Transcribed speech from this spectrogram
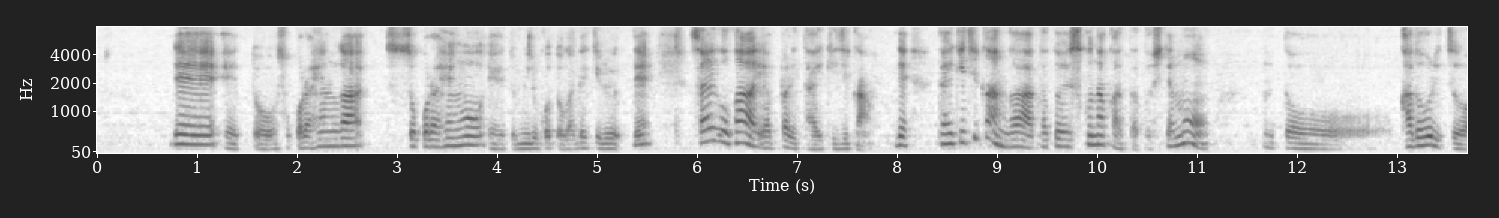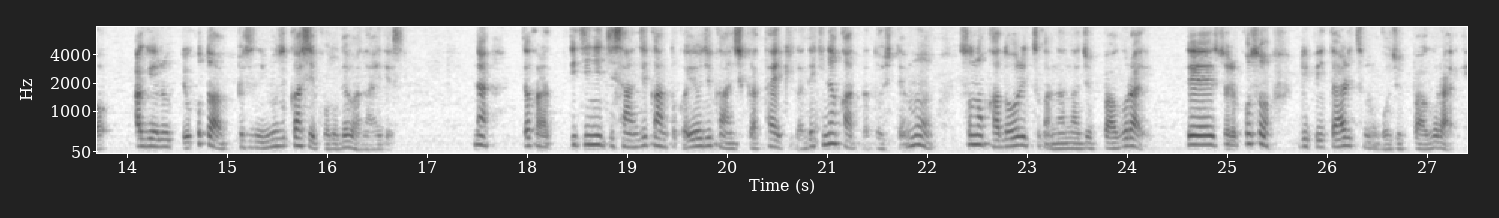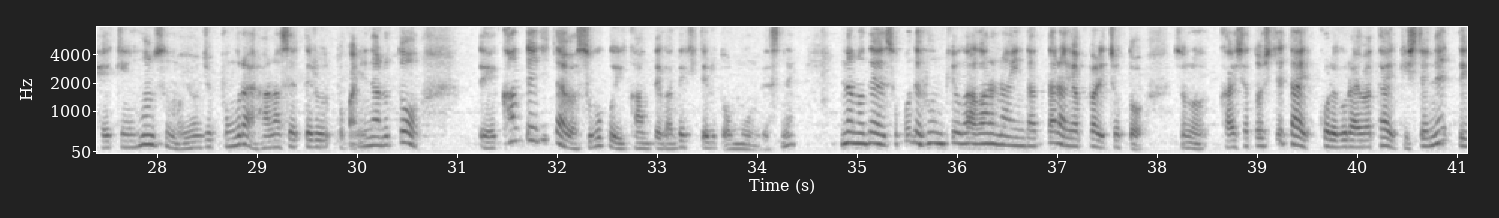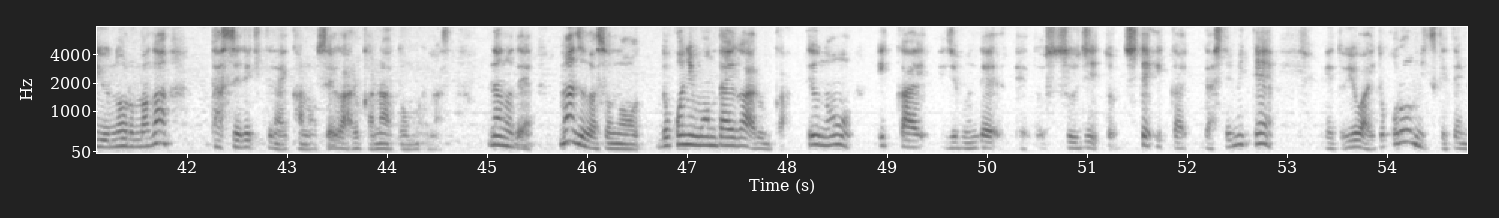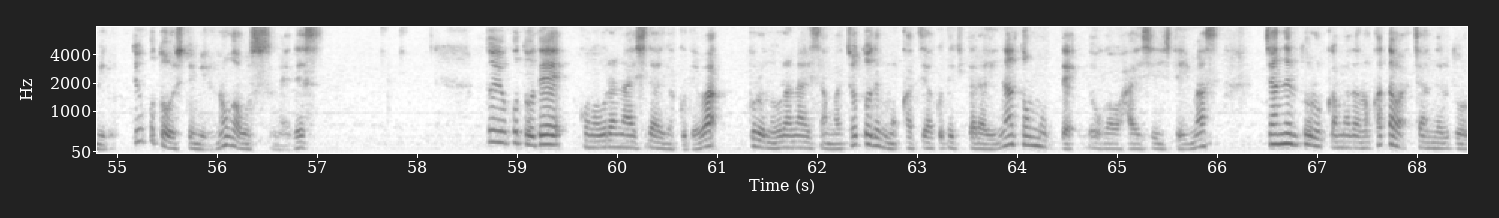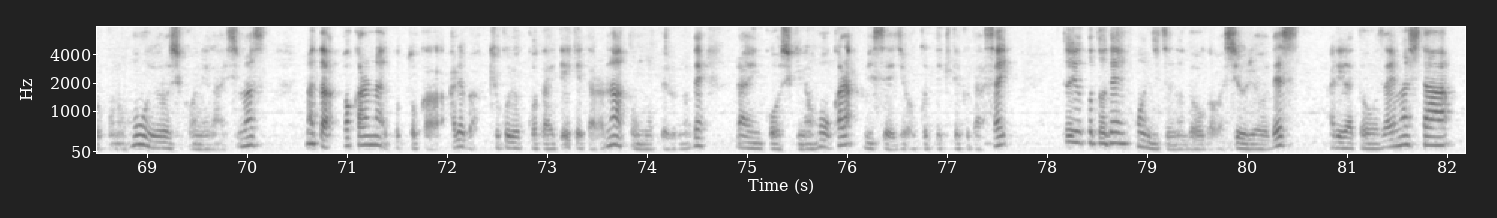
で、えっ、ー、と、そこら辺がそこら辺を、えーと、見ることができる。で、最後がやっぱり待機時間。で、待機時間がたとえ少なかったとしても、うんと、稼働率を上げるっていうことは別に難しいことではないです。だだから1日3時間とか4時間しか待機ができなかったとしても、その稼働率が70%ぐらい。で、それこそリピーター率も50%ぐらい、平均分数も40分ぐらい話せてるとかになると、え鑑定自体はすごくいい鑑定ができてると思うんですね。なので、そこで紛糾が上がらないんだったら、やっぱりちょっと、その会社としてこれぐらいは待機してねっていうノルマが達成できてない可能性があるかなと思います。なので、まずはその、どこに問題があるんかっていうのを、一回自分で、えー、と数字として一回出してみて、えー、と弱いところを見つけてみるっていうことをしてみるのがおすすめです。ということで、この占い師大学では、プロの占い師さんがちょっとでも活躍できたらいいなと思って動画を配信しています。チャンネル登録がまだの方はチャンネル登録の方をよろしくお願いします。また、わからないこととかがあれば極力答えていけたらなと思っているので、LINE 公式の方からメッセージを送ってきてください。ということで、本日の動画は終了です。ありがとうございました。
